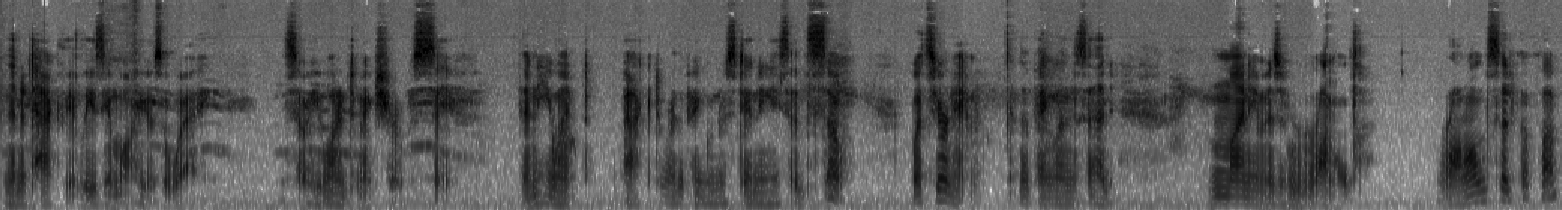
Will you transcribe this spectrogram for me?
and then attack the Elysium while he was away. So he wanted to make sure it was safe. Then he went back to where the penguin was standing. He said, So, what's your name? And the penguin said, My name is Ronald. Ronald, said Flip Flop.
